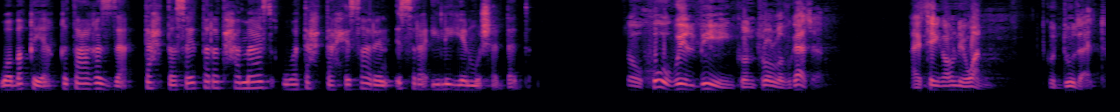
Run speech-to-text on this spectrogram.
وبقي قطاع غزة تحت سيطرة حماس وتحت حصار إسرائيلي مشدد So who will be in control of Gaza? I think only one could do that,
